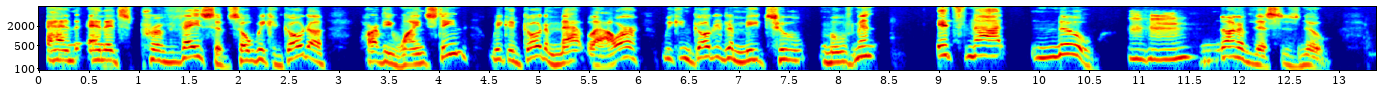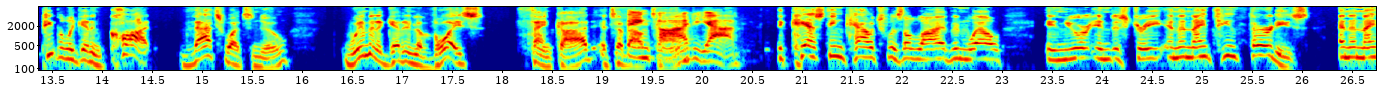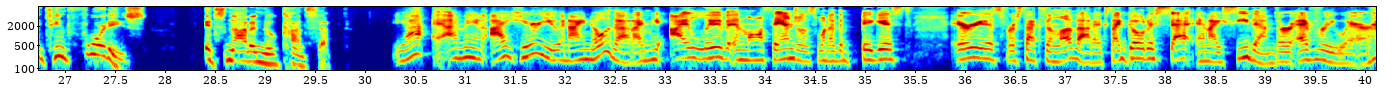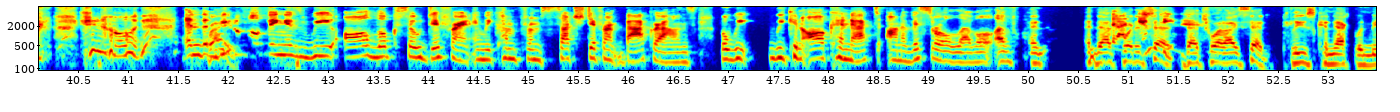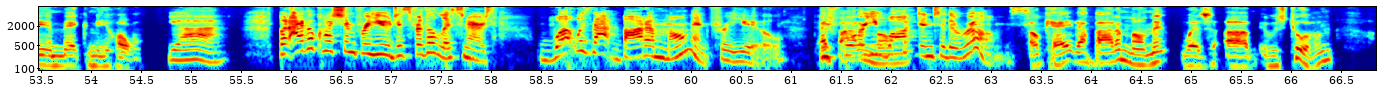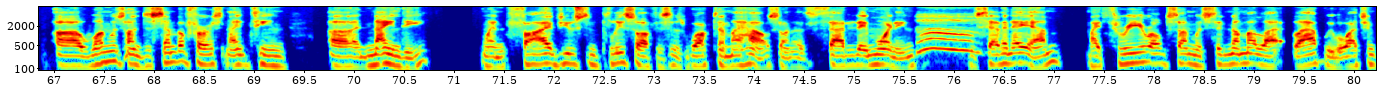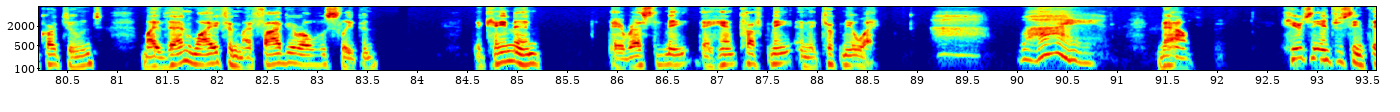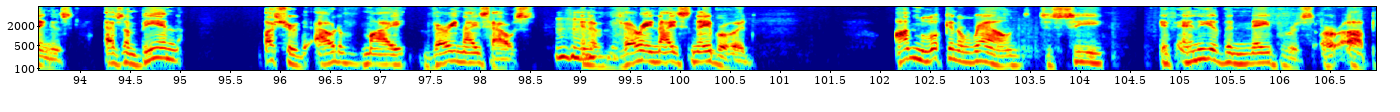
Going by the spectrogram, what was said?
And and it's pervasive. So we could go to Harvey Weinstein, we could go to Matt Lauer, we can go to the Me Too movement. It's not new. Mm-hmm. None of this is new. People are getting caught. That's what's new. Women are getting a voice. Thank God. It's about Thank time. God. Yeah. The casting couch was alive and well in your industry in the 1930s and the 1940s. It's not a new concept. Yeah, I mean, I hear you and I know that. I mean, I live in Los Angeles, one of the biggest areas for sex and love addicts. I go to set and I see them. They're everywhere, you know. And the right. beautiful thing is we all look so different and we come from such different backgrounds, but we we can all connect on a visceral level of And and that's that what it emptiness. said. That's what I said. Please connect with me and make me whole. Yeah. But I have a question for you just for the listeners what was that bottom moment for you that before you moment, walked into the rooms? Okay, that bottom moment was uh, it was two of them. Uh, one was on December first, nineteen uh, when five Houston police officers walked in my house on a Saturday morning, seven a.m. My three-year-old son was sitting on my lap. We were watching cartoons. My then wife and my five-year-old was sleeping. They came in. They arrested me, they handcuffed me, and they took me away. Why? Now, here's the interesting thing is as I'm being ushered out of my very nice house mm-hmm. in a very nice neighborhood, I'm looking around to see if any of the neighbors are up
